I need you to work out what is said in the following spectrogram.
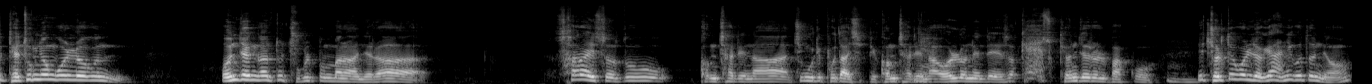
그 대통령 권력은 언젠간 또 죽을 뿐만 아니라 살아 있어도 검찰이나 지금 우리 보다시피 검찰이나 예. 언론에 대해서 계속 견제를 받고 이 절대 권력이 아니거든요.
